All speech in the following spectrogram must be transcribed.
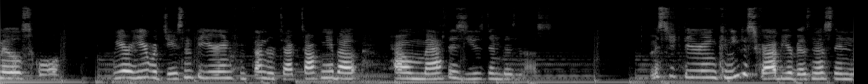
Middle School. We are here with Jason Therrien from ThunderTech talking about how math is used in business. Mr. Therrien, can you describe your business and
